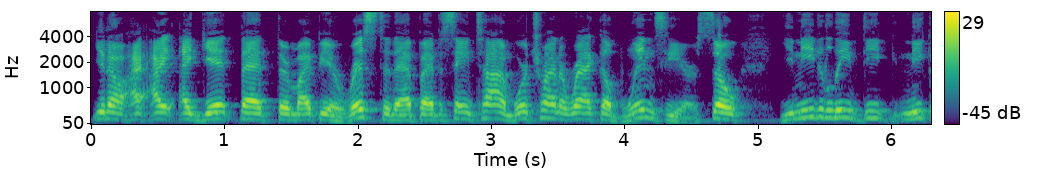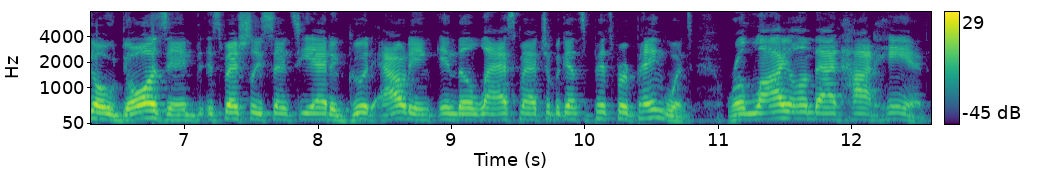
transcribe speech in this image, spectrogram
you know, I, I, I get that there might be a risk to that, but at the same time, we're trying to rack up wins here. So you need to leave Nico Daws in, especially since he had a good outing in the last matchup against the Pittsburgh Penguins. Rely on that hot hand.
